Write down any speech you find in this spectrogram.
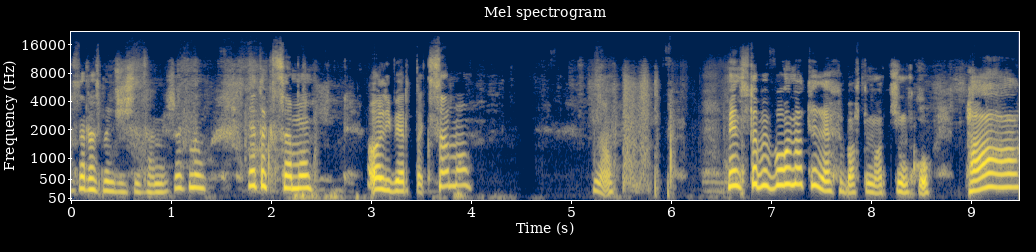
zaraz będzie się z wami. Ja tak samo, Oliwier tak samo. No. Więc to by było na tyle chyba w tym odcinku. Pa!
